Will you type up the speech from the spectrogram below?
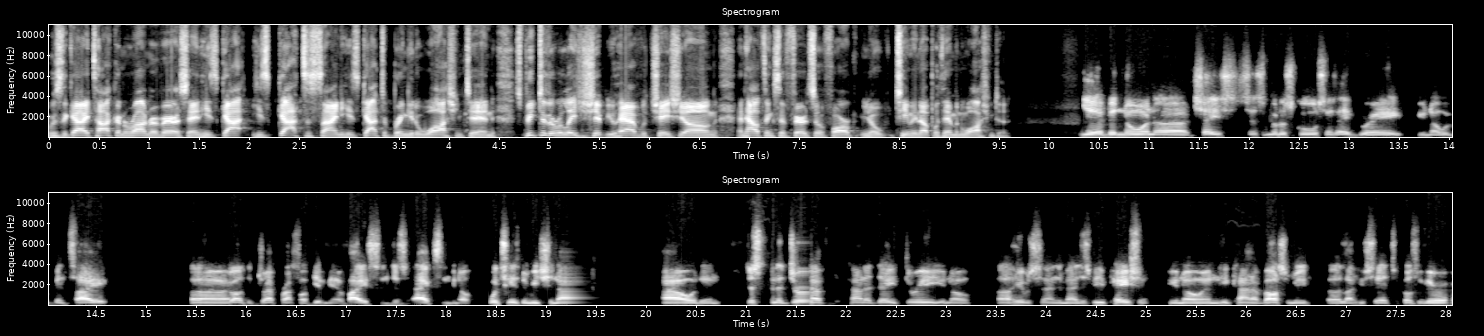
was the guy talking to Ron Rivera saying he's got he's got to sign you, he's got to bring you to Washington. Speak to the relationship you have with Chase Young and how things have fared so far, you know, teaming up with him in Washington. Yeah, been knowing uh, Chase since middle school, since eighth grade. You know, we've been tight uh, throughout the draft process, giving me advice and just asking, you know, what team's been reaching out out and just in the draft kind of day three, you know, uh, he was saying, man, just be patient, you know, and he kind of vouched for me, uh, like you said, to Costa persevere.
